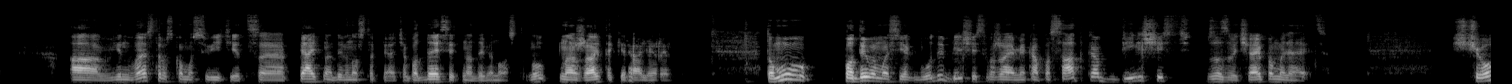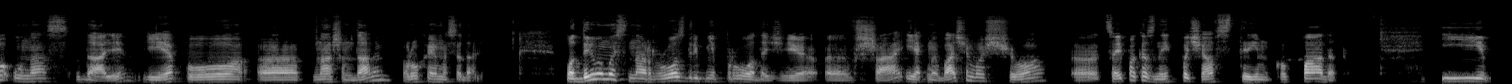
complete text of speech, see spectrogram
А в інвесторському світі це 5 на 95 або 10 на 90. Ну, на жаль, такі реалії ринку. Тому подивимось, як буде. Більшість вважає м'яка посадка, більшість зазвичай помиляється. Що у нас далі є по е, нашим даним? Рухаємося далі. Подивимось на роздрібні продажі е, в США, і як ми бачимо, що е, цей показник почав стрімко падати. І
